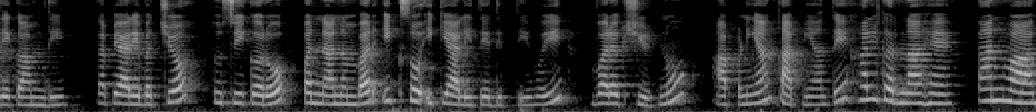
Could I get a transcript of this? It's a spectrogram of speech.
ਦੇ ਕੰਮ ਦੀ। ਤਾਂ ਪਿਆਰੇ ਬੱਚਿਓ, ਤੁਸੀਂ ਕਰੋ ਪੰਨਾ ਨੰਬਰ 141 ਤੇ ਦਿੱਤੀ ਹੋਈ ਵਰਕਸ਼ੀਟ ਨੂੰ ਆਪਣੀਆਂ ਕਾਪੀਆਂ ਤੇ ਹੱਲ ਕਰਨਾ ਹੈ। ਧੰਨਵਾਦ।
